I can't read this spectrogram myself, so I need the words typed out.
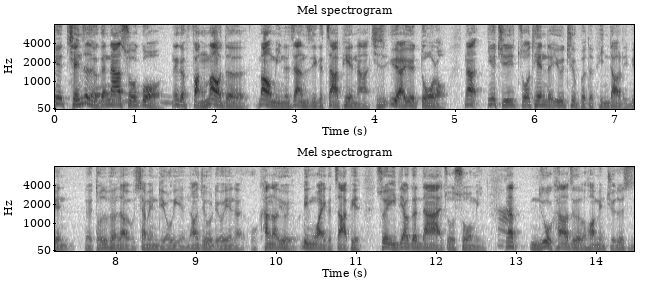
因为前阵子有跟大家说过，那个仿冒的冒名的这样子一个诈骗啊，其实越来越多了。那因为其实昨天的 YouTube 的频道里边，呃，投资朋友在我下面留言，然后结果留言呢，我看到又有另外一个诈骗，所以一定要跟大家来做说明。那你如果看到这个的画面，绝对是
